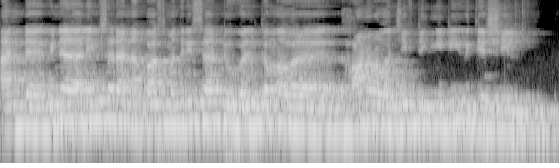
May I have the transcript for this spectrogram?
and uh, Winner Alim sir and Abbas Madri sir to welcome our uh, honor our chief dignity with a shield.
